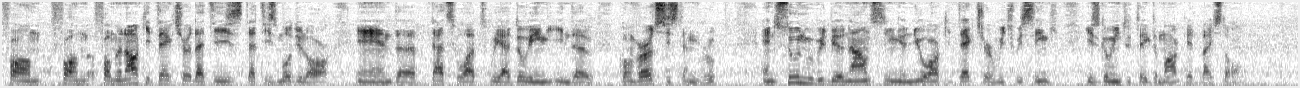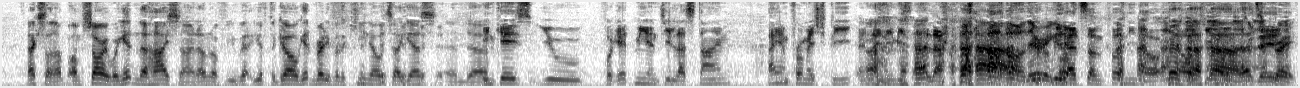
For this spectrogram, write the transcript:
from from from an architecture that is that is modular, and uh, that's what we are doing in the Converge System Group. And soon we will be announcing a new architecture which we think is going to take the market by storm. Excellent. I'm, I'm, sorry, we're getting the high sign. I don't know if you, you have to go, getting ready for the keynotes, I guess. And uh, in case you forget me until last time, I am from HP, and my name is Alain. oh, there we, we had some fun in our, in our keynote That's today. great.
